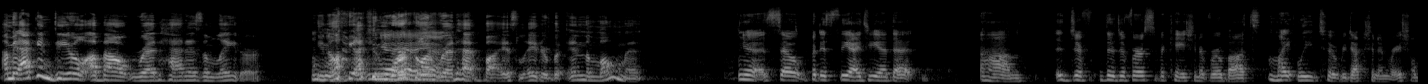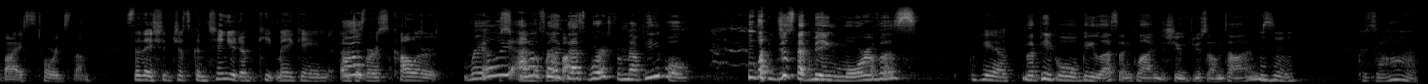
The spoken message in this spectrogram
I mean, I can deal about red hatism later. You know, like I can Yeah, work yeah, on red hat bias later, but in the moment, Yeah, so, but it's the idea that um, the diversification of robots might lead to a reduction in racial bias towards them. So they should just continue to keep making a diverse color. really, I don't feel like that's worked for my people. like just that being more of us, Yeah. that people will be less inclined to shoot you sometimes. Bizarre.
